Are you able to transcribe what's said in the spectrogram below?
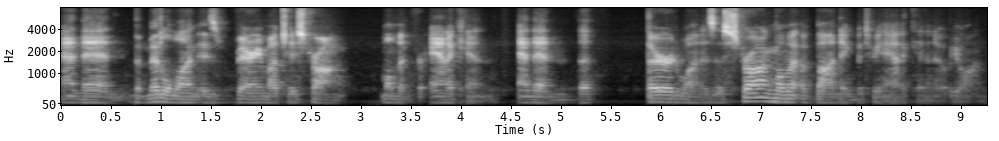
And then the middle one is very much a strong moment for Anakin. And then the third one is a strong moment of bonding between Anakin and Obi Wan.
